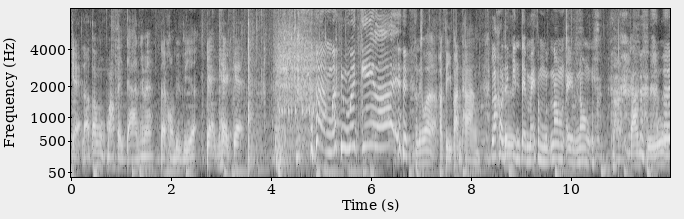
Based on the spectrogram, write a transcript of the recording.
แกะแล้วต้องวางใส่จานใช่ไหมแต่ของบีบีอะแกะแกะแกะเหมือนเมื่อกี้เลย เขาเรียกว่าภาษีผ่านทางแล้วเขาได้กินเต็มไหมสมมติน่องเอ็มน่อง กล้ามปูเออ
